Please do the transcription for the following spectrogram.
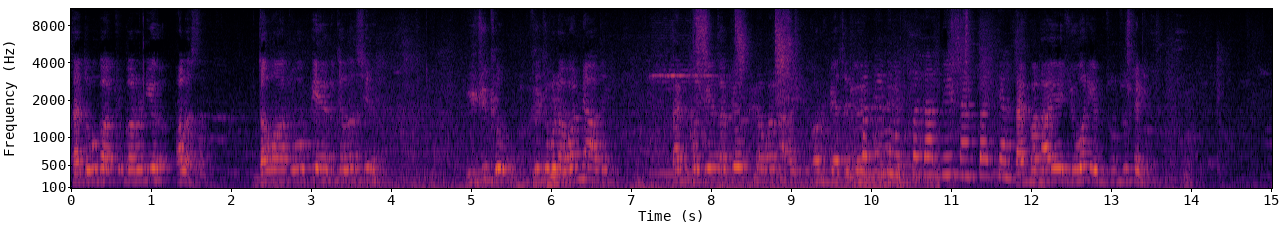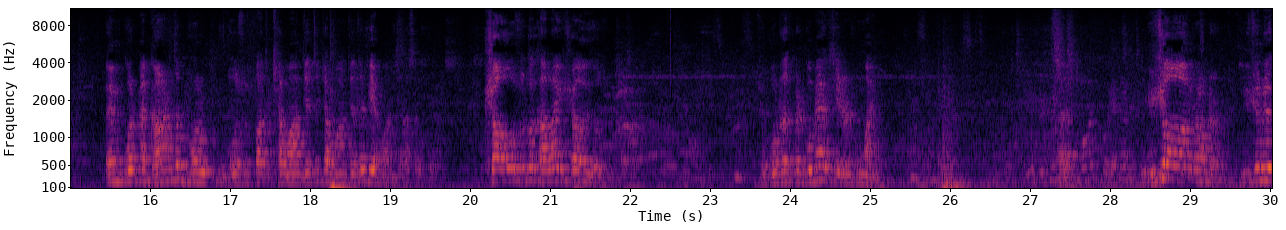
Tadı bu kadar çok karınıyor palastan. Dava bu piyano kadar silin. Yüzü kıl. Yüzü buna var mı adı? Tabii kocaya takıyor. Dava ne aşkı karın piyasa görüyor. Tabii bu kadar büyük ben patya. Tabii bana ayı yuvar yemişsin su sekiyor. أمۍ کوٚر مےٚ گنٛڈ تہٕ بہٕ اوسُس پَتہٕ کھٮ۪وان تہِ تہٕ چٮ۪وان تہِ تہٕ بیٚہوان تہِ اَصٕل پٲٹھۍ شاہ اوسُس بہٕ کھالان یہِ شاہٕے اوس بہٕ کھالان سکوٗٹرَس پٮ۪ٹھ گوٚو مےٚ ایٚکسِڈنٛٹ ہُمانہِ یہِ چھُ آل راوُنڈر یہِ چھُنہٕ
